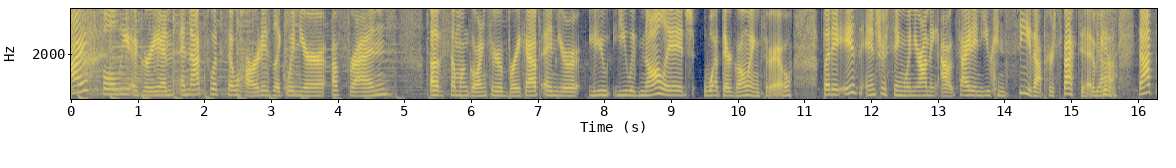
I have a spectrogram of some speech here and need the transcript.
I fully agree and and that's what's so hard is like when you're a friend of someone going through a breakup and you're you you acknowledge what they're going through. But it is interesting when you're on the outside and you can see that perspective because that's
